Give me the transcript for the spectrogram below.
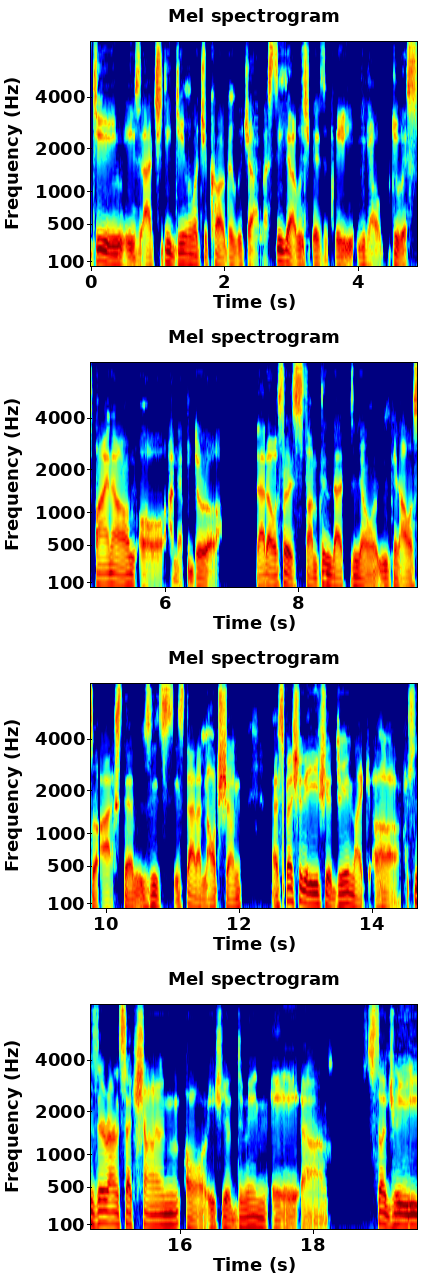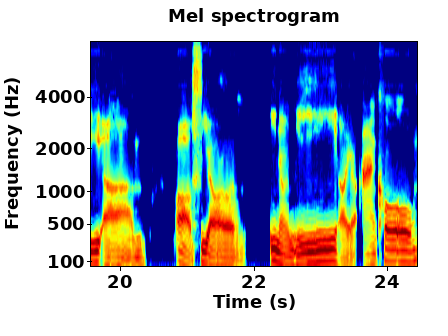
do is actually doing what you call the regional anesthesia, which basically you know do a spinal or an epidural. That also is something that you know you can also ask them: is this, is that an option? Especially if you're doing like a cesarean section or if you're doing a uh, surgery um, of your, you know, knee or your ankle.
